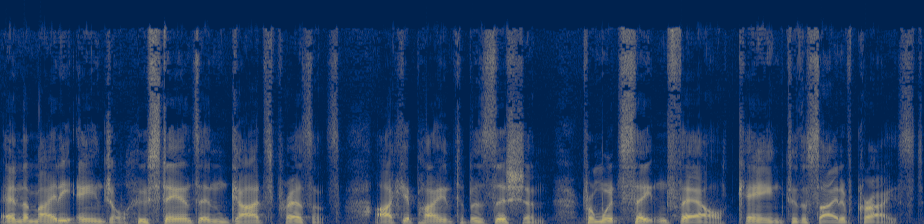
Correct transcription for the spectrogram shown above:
and the mighty angel who stands in God's presence, occupying the position from which Satan fell came to the side of Christ.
